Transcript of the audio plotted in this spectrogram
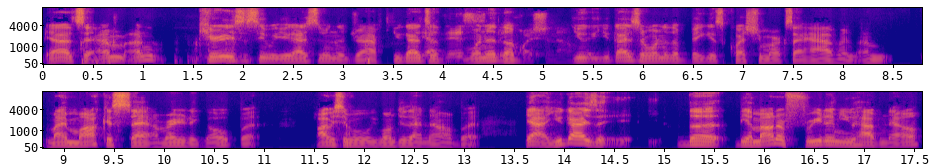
Yeah, it's I'm I'm curious to see what you guys do in the draft. You guys yeah, are one of the you you guys are one of the biggest question marks I have, and I'm my mock is set. I'm ready to go, but Obviously, we won't do that now, but yeah, you guys, eh, the the amount of freedom you have now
